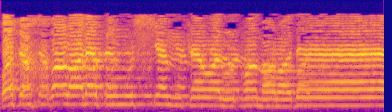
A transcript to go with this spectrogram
وسخر لكم الشمس والقمر دائبين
